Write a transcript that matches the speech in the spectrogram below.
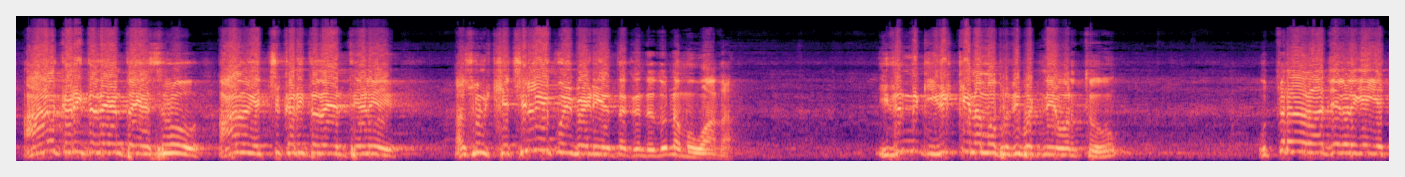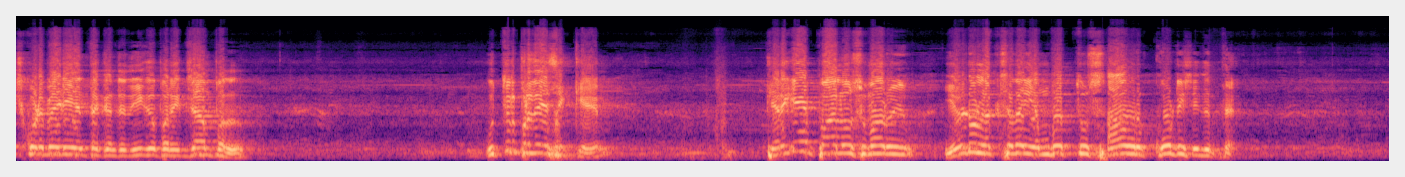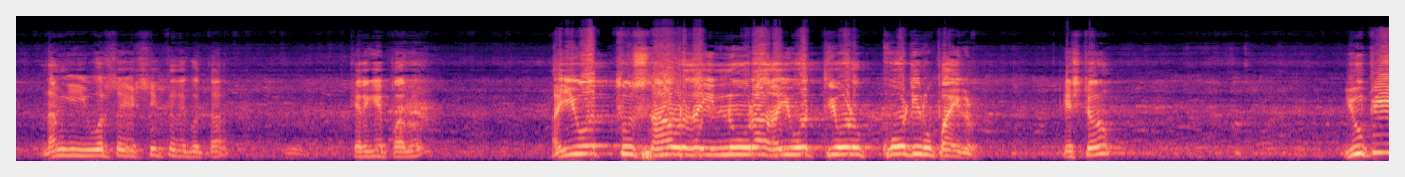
ಹಾಲು ಕರೀತದೆ ಅಂತ ಹೆಸರು, ಹಾಲು ಹೆಚ್ಚು ಕರೀತದೆ ಅಂತೇಳಿ ಹಸುನ್ ಕೆಚ್ಚಲೇ ಕುಯ್ಬೇಡಿ ಅಂತಕ್ಕಂಥದ್ದು ನಮ್ಮ ವಾದ. ಇದನ್ನ ಇದಕ್ಕೆ ನಮ್ಮ ಪ್ರತಿಭಟನೆ ಹೊರತು ಉತ್ತರ ರಾಜ್ಯಗಳಿಗೆ ಹೆಚ್ಚು ಕೊಡಬೇಡಿ ಅಂತಕ್ಕಂಥದ್ದು. ಈಗ ಫಾರ್ ಎಕ್ಸಾಂಪಲ್ ಉತ್ತರ ಪ್ರದೇಶಕ್ಕೆ ತೆರಿಗೆ ಪಾಲು ಸುಮಾರು ಎರಡು ಲಕ್ಷದ ಎಂಬತ್ತು ಸಾವಿರ ಕೋಟಿ ಸಿಗುತ್ತೆ. ನಮಗೆ ಈ ವರ್ಷ ಎಷ್ಟು ಸಿಗ್ತದೆ ಗೊತ್ತಾ? ತೆರಿಗೆ ಪಾಲು ಐವತ್ತು ಸಾವಿರದ ಇನ್ನೂರ ಐವತ್ತೇಳು ಕೋಟಿ ರೂಪಾಯಿಗಳು. ಎಷ್ಟು? ಯು ಪಿ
